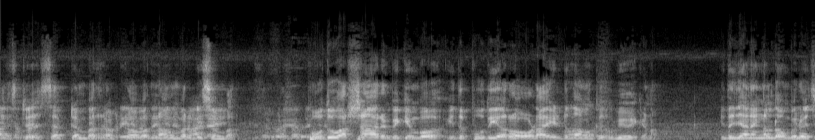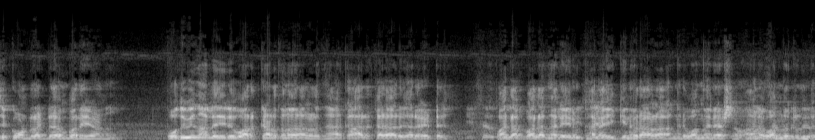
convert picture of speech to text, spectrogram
August September October November December പുതുവർഷം ആരംഭിക്കുമ്പോൾ ഇത് പുതിയ റോഡായിട്ട് നമുക്ക് ഉപയോഗിക്കണം. ഇത് ജനങ്ങളുടെ മുമ്പിൽ വെച്ച് കോൺട്രാക്ട് ആകാൻ പറയുകയാണ് പൊതുവെ നല്ല രീതിയിൽ വർക്ക് നടത്തുന്ന ഒരാളാണ്. ഞാൻ കാര- കരാറുകാരായിട്ട് പല പല നിലയിലും കലയിക്കുന്ന ഒരാളാണ് അങ്ങനെ വന്ന ശേഷം അങ്ങനെ വന്നിട്ടുണ്ട്.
